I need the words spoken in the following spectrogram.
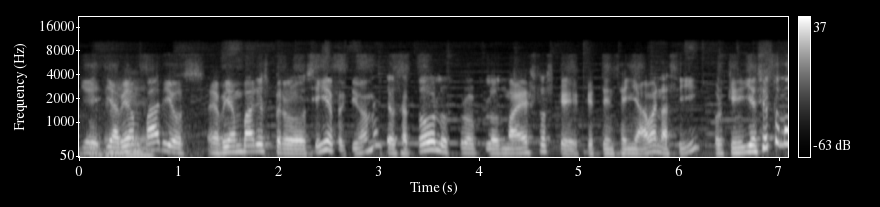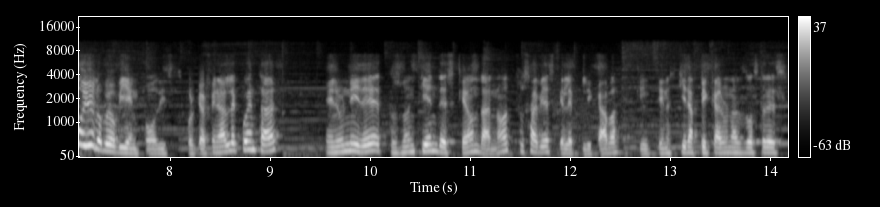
Y, y habían varios, habían varios, pero sí, efectivamente, o sea, todos los, los maestros que, que te enseñaban así, porque y en cierto modo yo lo veo bien, como dices, porque al final de cuentas, en una idea, pues no entiendes qué onda, ¿no? Tú sabías que le aplicabas, que tienes que ir a picar unas dos, tres,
